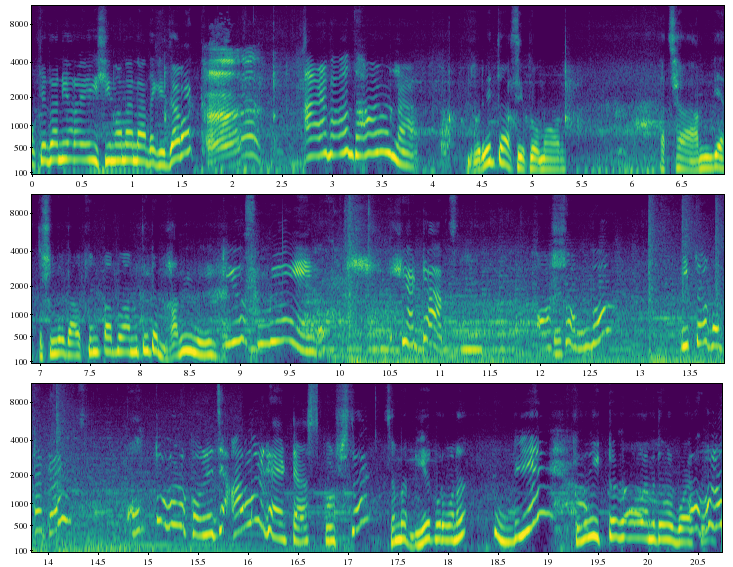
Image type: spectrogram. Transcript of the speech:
ওকে জানি আর এই সীমানায় না দেখি যাবে আরে বাবা ধরো না। ধরেই তো আছি কোমর। আচ্ছা আমি যে এত সুন্দর গার্লফ্রেন্ড পাবো আমি তো এটা ভাবিনি। এক্সকিউজ মি শাট আপ অসভ্য ইতর কথাটা অত বড় কলেজে আমার গায়ে টাচ করছে? আমরা বিয়ে করব না? বিয়ে? তুমি একটু আগে আমি তোমার বয়স ওগুলো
